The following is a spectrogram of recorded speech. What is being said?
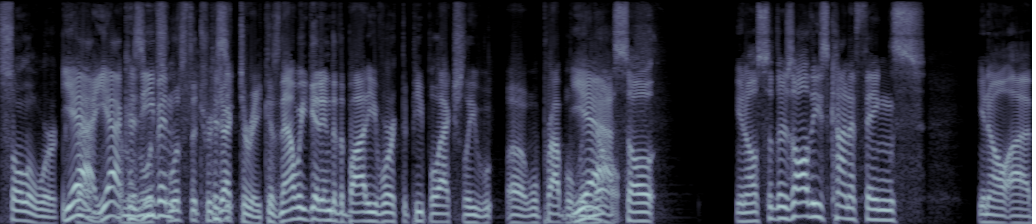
solo work. Yeah, yeah, I mean, even- what's the trajectory? Because now we get into the body of work that people actually uh, will probably yeah, know. so you know, so there's all these kind of things, you know, uh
